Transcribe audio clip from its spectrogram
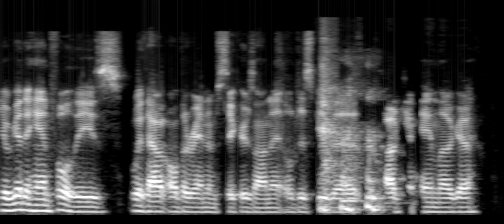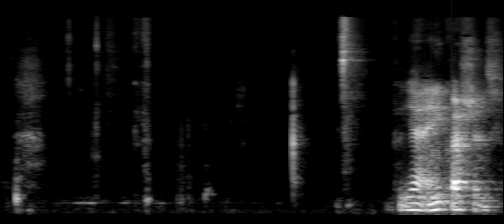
you'll get a handful of these without all the random stickers on it. It'll just be the cloud campaign logo. But yeah, any questions?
